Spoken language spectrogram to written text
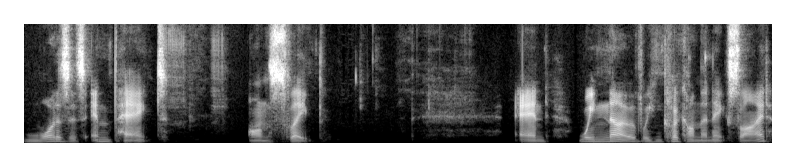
what is its impact on sleep. And we know, if we can click on the next slide,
